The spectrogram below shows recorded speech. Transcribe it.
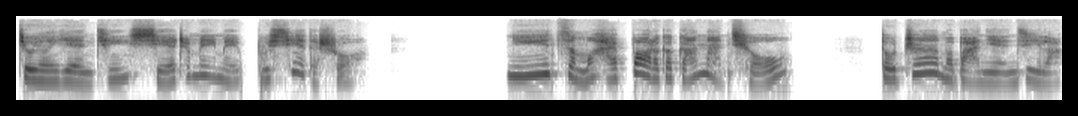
就用眼睛斜着妹妹，不屑地说：“你怎么还抱了个橄榄球？都这么把年纪了，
